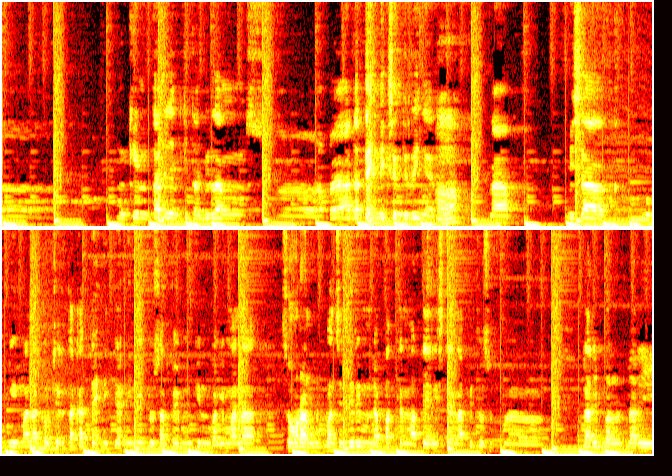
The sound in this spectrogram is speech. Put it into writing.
eh, mungkin tadi yang kita bilang eh, apa ya, ada teknik sendirinya. tuh. Ah. Nah, bisa bagaimana kau ceritakan teknik-tekniknya itu sampai mungkin bagaimana seorang Lukman sendiri mendapatkan materi stand up itu dari ber- dari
